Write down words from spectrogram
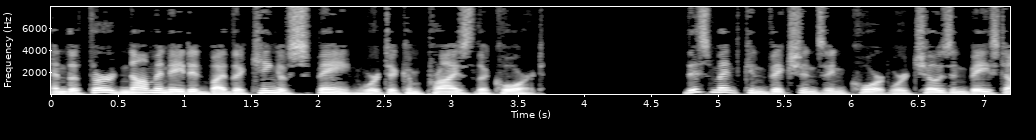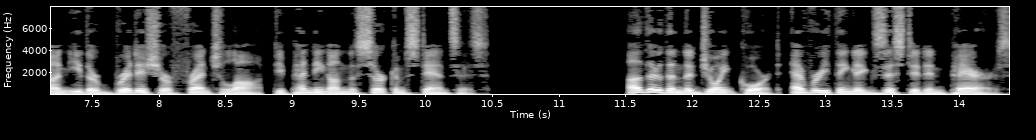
and the third nominated by the King of Spain were to comprise the court. This meant convictions in court were chosen based on either British or French law, depending on the circumstances. Other than the joint court, everything existed in pairs.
